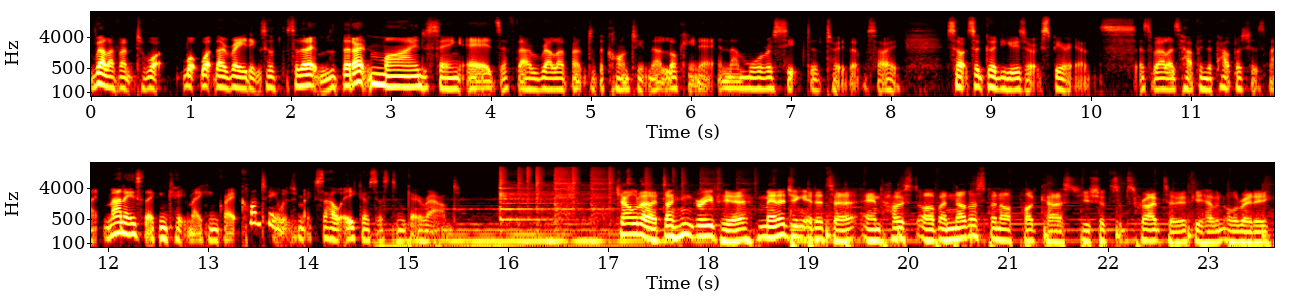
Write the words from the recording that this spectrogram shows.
relevant to what, what, what they're reading. So, so they don't they don't mind seeing ads if they're relevant to the content they're looking at and they're more receptive to them. So, so it's a good user experience as well as helping the publishers make money so they can keep making great content, which makes the whole ecosystem go round. Kia ora, Duncan Grieve here, managing editor and host of another spin off podcast you should subscribe to if you haven't already.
